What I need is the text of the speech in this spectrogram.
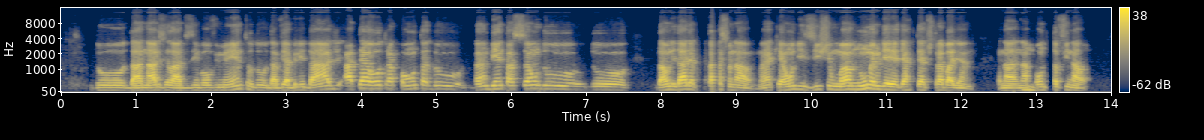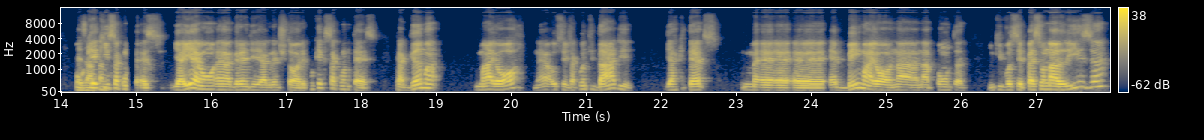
do, da análise lá, desenvolvimento, do, da viabilidade, até a outra ponta do, da ambientação do, do, da unidade habitacional, né? que é onde existe um maior número de, de arquitetos trabalhando, na, na hum. ponta final. Por que, que isso acontece? E aí é, é a, grande, a grande história. Por que, que isso acontece? Porque a gama maior, né? ou seja, a quantidade de arquitetos é, é, é, é bem maior na, na ponta em que você personaliza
